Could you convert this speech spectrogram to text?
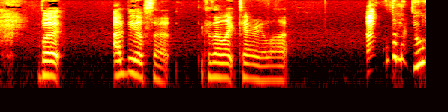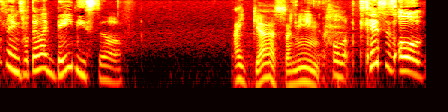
but I'd be upset because I like Terry a lot. I want them to do things, but they're like babies still. I guess. I mean, Hold up, Kiss is old.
